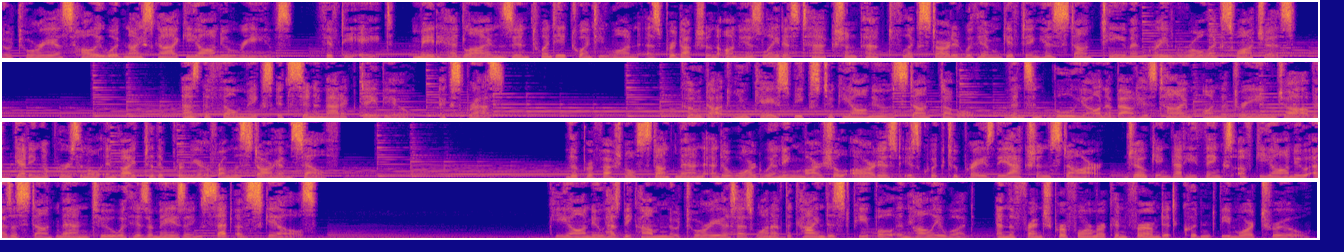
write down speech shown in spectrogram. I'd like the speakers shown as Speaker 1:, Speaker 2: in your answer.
Speaker 1: Notorious Hollywood nice guy Keanu Reeves, 58, made headlines in 2021 as production on his latest action-packed flick started with him gifting his stunt team engraved Rolex watches. As the film makes its cinematic debut, Express. Co.uk speaks to Keanu's stunt double, Vincent Bullion about his time on the dream job and getting a personal invite to the premiere from the star himself. The professional stuntman and award-winning martial artist is quick to praise the action star, joking that he thinks of Keanu as a stuntman too with his amazing set of skills. Keanu has become notorious as one of the kindest people in Hollywood, and the French performer confirmed it couldn't be more true.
